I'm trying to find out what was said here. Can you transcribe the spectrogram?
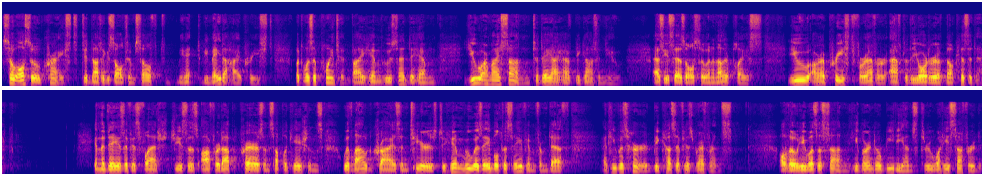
So also Christ did not exalt himself to be made a high priest, but was appointed by him who said to him, You are my son, today I have begotten you. As he says also in another place, you are a priest forever after the order of Melchizedek. In the days of his flesh, Jesus offered up prayers and supplications with loud cries and tears to him who was able to save him from death, and he was heard because of his reverence. Although he was a son, he learned obedience through what he suffered,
